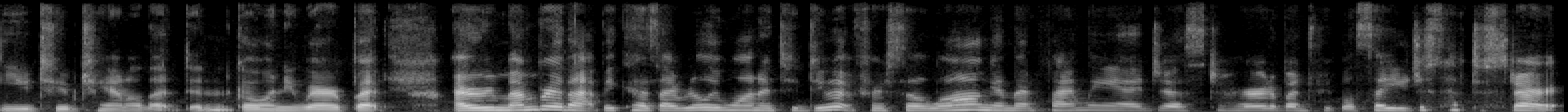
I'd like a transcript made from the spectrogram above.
YouTube channel that didn't go anywhere. But I remember that because I really wanted to do it for so long. And then finally, I just heard a bunch of people say, you just have to start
